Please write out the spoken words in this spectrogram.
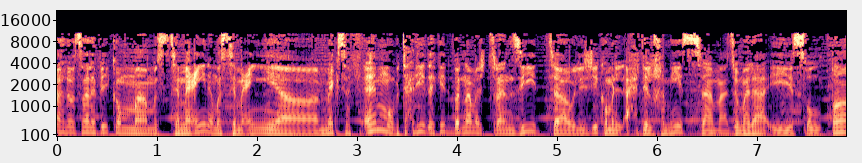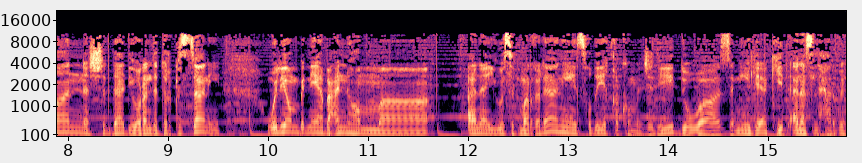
أهلا وسهلا فيكم مستمعينا مستمعي Mix FM وبالتحديد أكيد برنامج ترانزيت واللي يجيكم الأحد الخميس مع زملائي سلطان الشدادي ورندا تركستاني واليوم بالنيابة عنهم أنا يوسف مرغلاني صديقكم الجديد وزميلي أكيد أنس الحربي.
